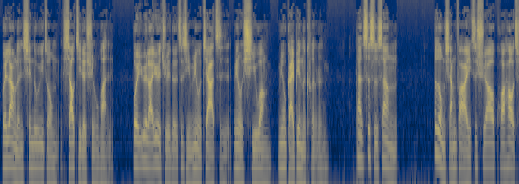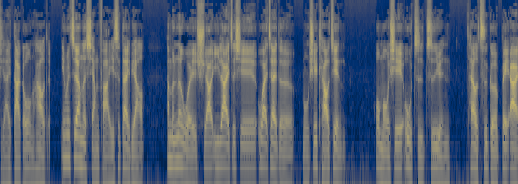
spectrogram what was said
会让人陷入一种消极的循环，会越来越觉得自己没有价值、没有希望、没有改变的可能。但事实上，这种想法也是需要括号起来打个问号的，因为这样的想法也是代表他们认为需要依赖这些外在的某些条件或某些物质资源，才有资格被爱。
